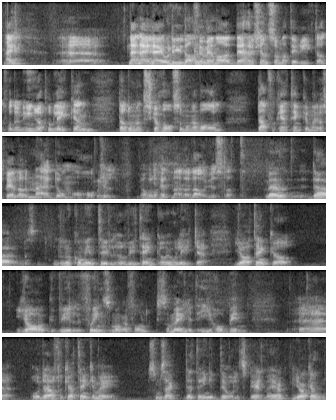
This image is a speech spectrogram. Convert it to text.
Nej, Eh, Nej, nej, nej. Och det är ju därför jag menar, det här känns som att det är riktat för den yngre publiken. Mm. Där de inte ska ha så många val. Därför kan jag tänka mig att spela det med dem och ha kul. Jag håller helt med dig där just att... Men där, då kom vi in till hur vi tänker olika. Jag tänker, jag vill få in så många folk som möjligt i hobbyn. Eh, och därför kan jag tänka mig, som sagt, detta är inget dåligt spel. Men jag, jag, kan,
